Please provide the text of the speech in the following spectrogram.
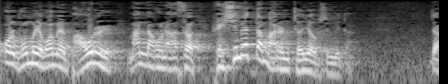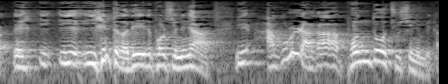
오늘 본문에 보면 바울을 만나고 나서 회심했단 말은 전혀 없습니다. 자, 그 이, 이, 이 힌트가 어디에 볼 수 있느냐? 이 아굴라가 본도 출신입니다.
